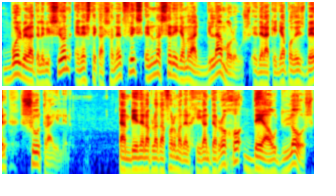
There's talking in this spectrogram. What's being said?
vuelve a la televisión, en este caso a Netflix, en una serie llamada Glamorous, de la que ya podéis ver su tráiler. También en la plataforma del gigante rojo, The Outlaws,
